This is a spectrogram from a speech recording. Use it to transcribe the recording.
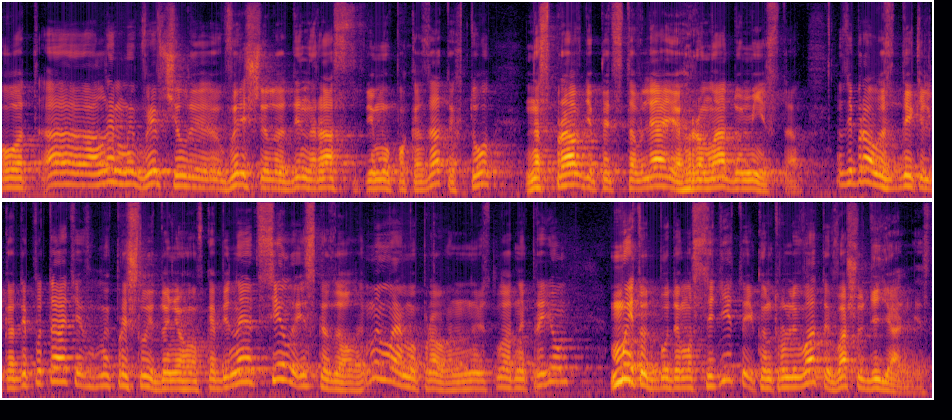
От, але ми вивчили, вирішили один раз йому показати, хто насправді представляє громаду міста. Зібралось декілька депутатів, ми прийшли до нього в кабінет, сіли і сказали: ми маємо право на невідкладний прийом, ми тут будемо сидіти і контролювати вашу діяльність.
